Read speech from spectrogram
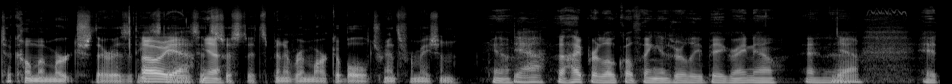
Tacoma merch there is these Oh, days. yeah. It's Yeah. just it's been a remarkable transformation. Yeah, Yeah. the hyper local thing is really big right now, and uh, Yeah. it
